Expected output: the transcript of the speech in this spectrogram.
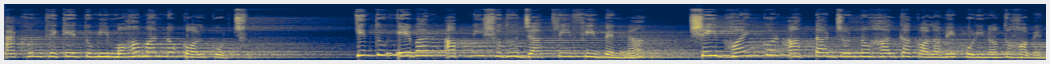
এখন থেকে তুমি মহামান্য কল করছ। কিন্তু এবার আপনি শুধু যাত্রী ফিরবেন না, সেই ভয়ঙ্কর আত্মার জন্য হালকা কলামে পরিণত হবেন।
